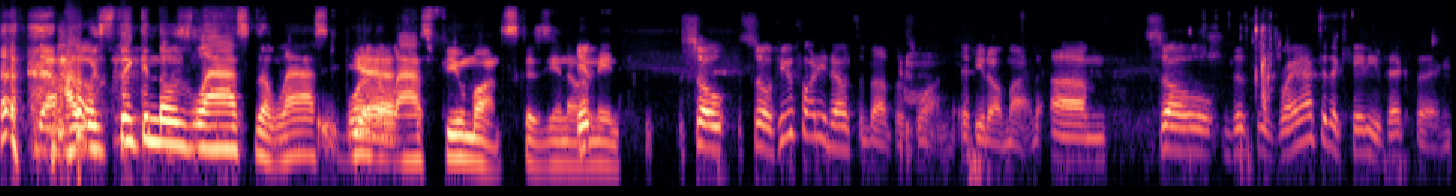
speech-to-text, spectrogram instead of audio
I was thinking those last, the last one of the last few months, because you know, I mean, So, so a few funny notes about this one, if you don't mind. Um, so this was right after the Katie Vick thing,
